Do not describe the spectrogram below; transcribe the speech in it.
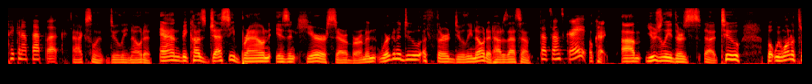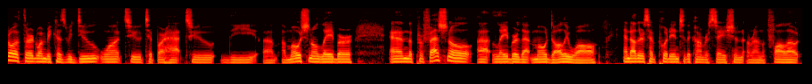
picking up that book. Excellent. Duly noted. And because Jesse Brown isn't here, Sarah Berman, we're going to do a third duly noted. How does that sound? That sounds great. Okay. Um, usually there's uh, two, but we want to throw a third one because we do want to tip our hat to the um, emotional labor and the professional uh, labor that Mo Dhaliwal and others have put into the conversation around the fallout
